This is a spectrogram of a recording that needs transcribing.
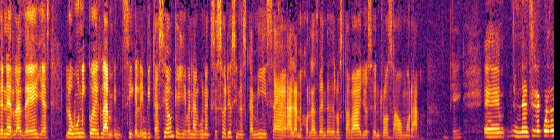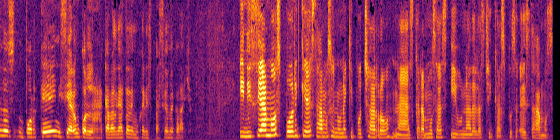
tenerlas de ellas. Lo único es la sigue la invitación que lleven algún accesorio, si no es camisa, a lo mejor las vendas de los caballos en rosa o morado. Eh, Nancy, recuérdanos por qué iniciaron con la cabalgata de mujeres Pasión a Caballo. Iniciamos porque estábamos en un equipo charro, unas caramuzas, y una de las chicas, pues estábamos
